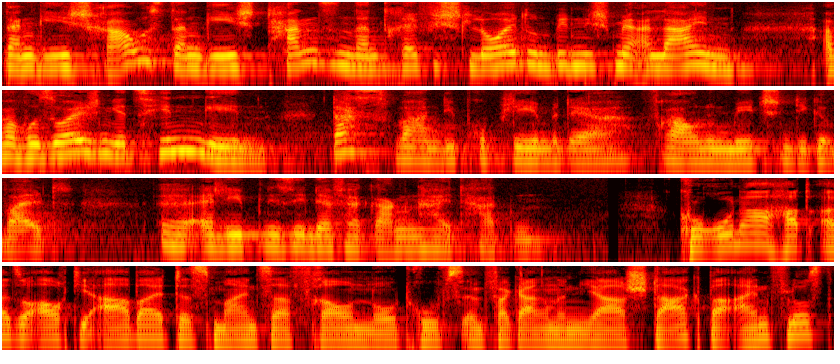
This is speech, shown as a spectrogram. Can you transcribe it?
dann gehe ich raus, dann gehe ich tanzen, dann treffe ich Leute und bin nicht mehr allein. Aber wo soll ich denn jetzt hingehen? Das waren die Probleme der Frauen und Mädchen, die Gewalterlebnisse in der Vergangenheit hatten. Corona hat also auch die Arbeit des Mainzer Frauennotrufs im vergangenen Jahr stark beeinflusst.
